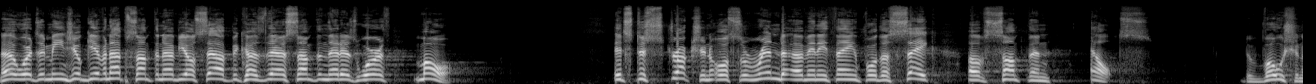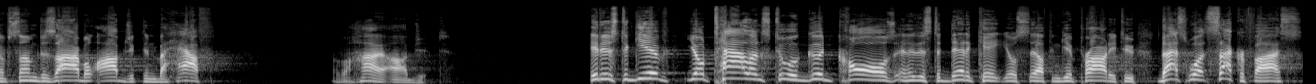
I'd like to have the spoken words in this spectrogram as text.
In other words, it means you're giving up something of yourself because there's something that is worth more. It's destruction or surrender of anything for the sake of something else. Devotion of some desirable object in behalf of a higher object. It is to give your talents to a good cause and it is to dedicate yourself and give priority to. That's what sacrifice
